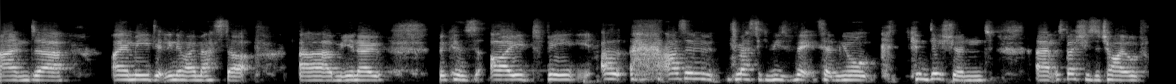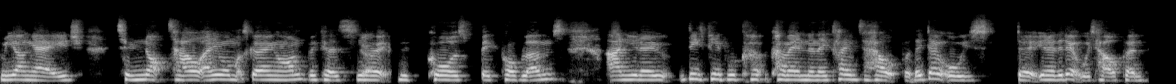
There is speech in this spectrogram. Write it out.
And uh, I immediately knew I messed up. Um, you know, because I'd be, uh, as a domestic abuse victim, you're c- conditioned, um, especially as a child from a young age, to not tell anyone what's going on because, you yeah. know, it could cause big problems. And, you know, these people c- come in and they claim to help, but they don't always do, you know, they don't always help and,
